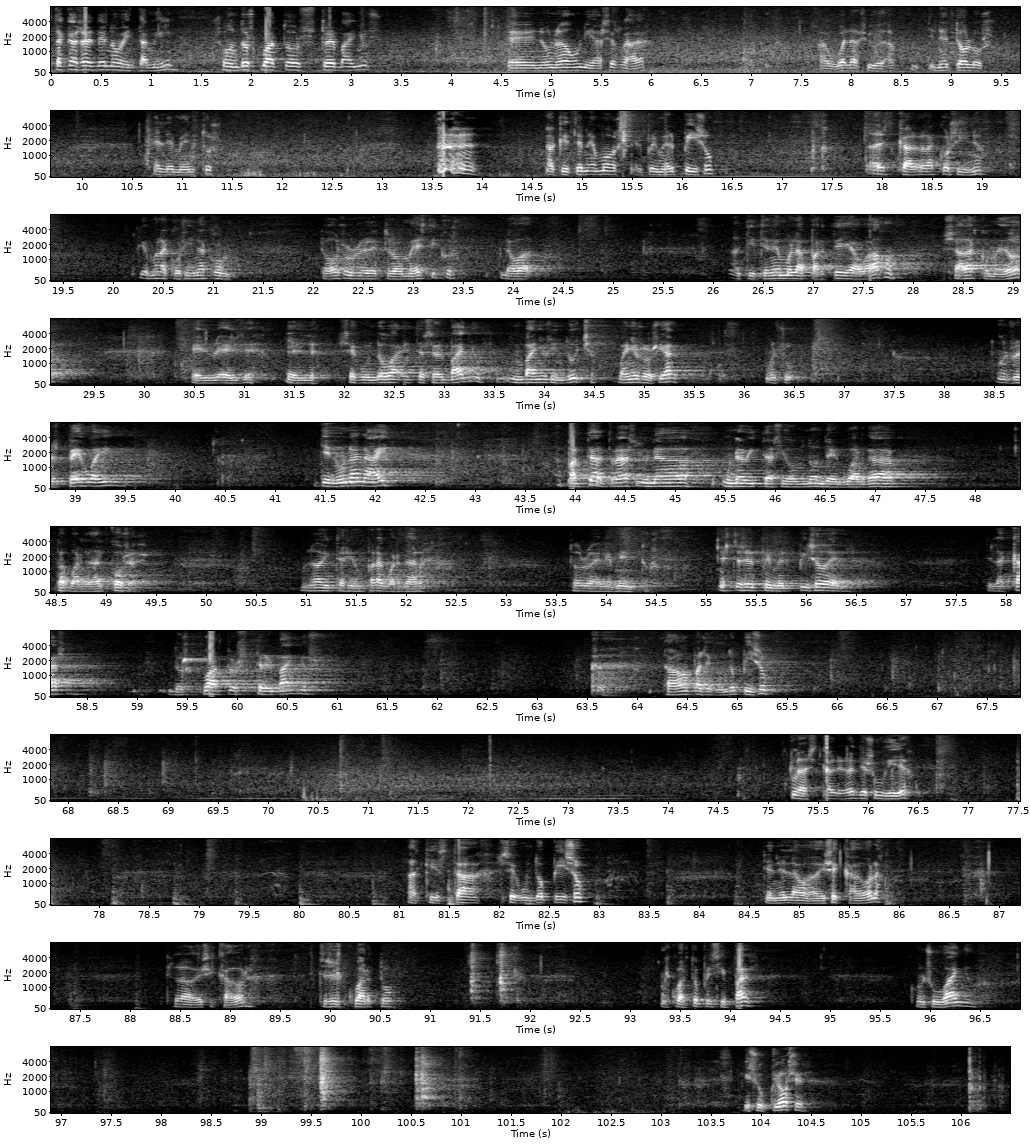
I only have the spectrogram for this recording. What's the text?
Esta casa es de 90 mil, son dos cuartos, tres baños en una unidad cerrada. Agua en la ciudad, tiene todos los elementos. Aquí tenemos el primer piso, la escala de la cocina. Tenemos la cocina con todos sus electrodomésticos. Aquí tenemos la parte de abajo, sala, comedor. El, el- el segundo, el tercer baño, un baño sin ducha, baño social, con su, con su espejo ahí. Tiene una nave, la parte de atrás y una, una habitación donde guarda, para guardar cosas. Una habitación para guardar todos los elementos. Este es el primer piso del- de la casa, dos cuartos, tres baños. Vamos para el segundo piso. Las escaleras de subida. Aquí está segundo piso. Tiene lavado y secadora. Y secadora. Este es el cuarto. El cuarto principal. Con su baño. Y su closet.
